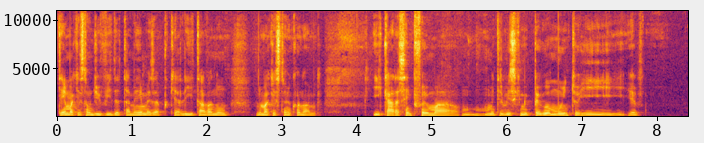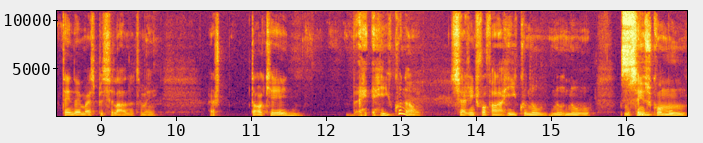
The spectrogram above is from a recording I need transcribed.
Tem uma questão de vida também, mas é porque ali estava num, numa questão econômica. E cara, sempre foi uma, uma entrevista que me pegou muito e eu tendo a ir mais pra esse lado também. Acho tá ok. É- Rico não. Se a gente for falar rico no, no, no, no senso comum,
